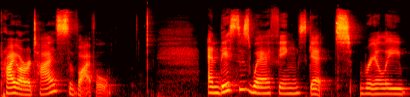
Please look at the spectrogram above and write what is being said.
prioritize survival. And this is where things get really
